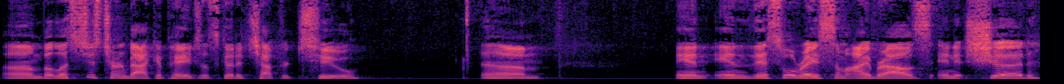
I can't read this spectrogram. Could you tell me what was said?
Um, but let's just turn back a page. Let's go to chapter 2. Um, and, and this will raise some eyebrows, and it should.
